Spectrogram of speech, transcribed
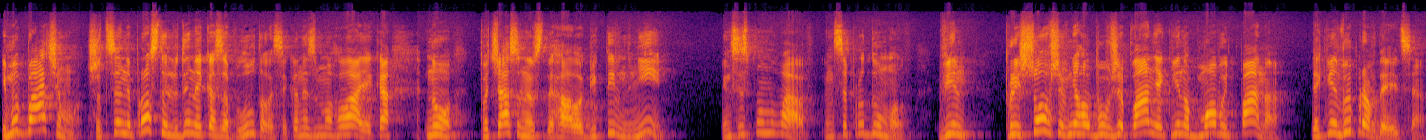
І ми бачимо, що це не просто людина, яка заплуталася, яка не змогла, яка ну, по часу не встигала об'єктивно. Ні. Він це спланував, він це продумав. Він прийшов, що в нього був вже план, як він обмовить пана, як він виправдається,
